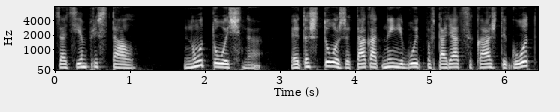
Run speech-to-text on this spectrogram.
затем привстал. Ну точно. Это что же, так отныне будет повторяться каждый год?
